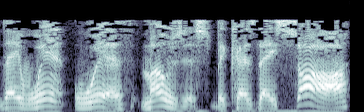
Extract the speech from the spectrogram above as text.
They went with Moses because they saw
